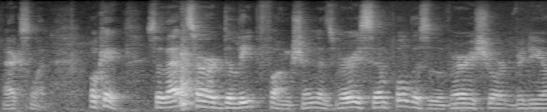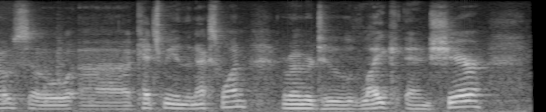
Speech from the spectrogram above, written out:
Excellent. Okay, so that's our delete function. It's very simple. This is a very short video, so uh, catch me in the next one. Remember to like and share.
